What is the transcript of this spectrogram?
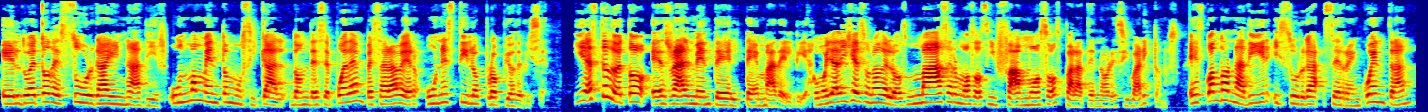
el dueto de Surga y Nadir, un momento musical donde se puede empezar a ver un estilo propio de Bizet. Y este dueto es realmente el tema del día. Como ya dije, es uno de los más hermosos y famosos para tenores y barítonos. Es cuando Nadir y Surga se reencuentran,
